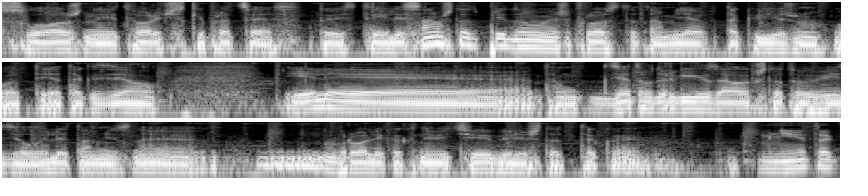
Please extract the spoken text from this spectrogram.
сложный творческий процесс. То есть ты или сам что-то придумаешь, просто там я так вижу, вот я так сделал. Или э, там где-то в других залах что-то увидел, или там, не знаю, в роликах на YouTube или что-то такое. Мне это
